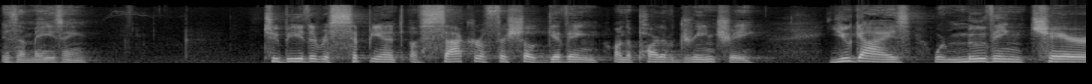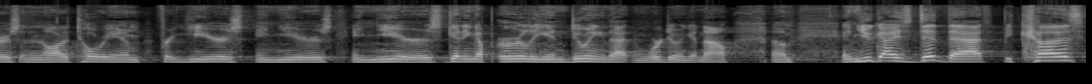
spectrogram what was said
is amazing. To be the recipient of sacrificial giving on the part of Green Tree you guys were moving chairs in an auditorium for years and years and years, getting up early and doing that, and we're doing it now. Um, and you guys did that because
